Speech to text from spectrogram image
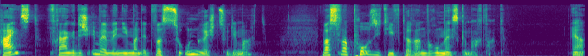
Heißt, frage dich immer, wenn jemand etwas zu Unrecht zu dir macht, was war positiv daran, warum er es gemacht hat? Ja.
